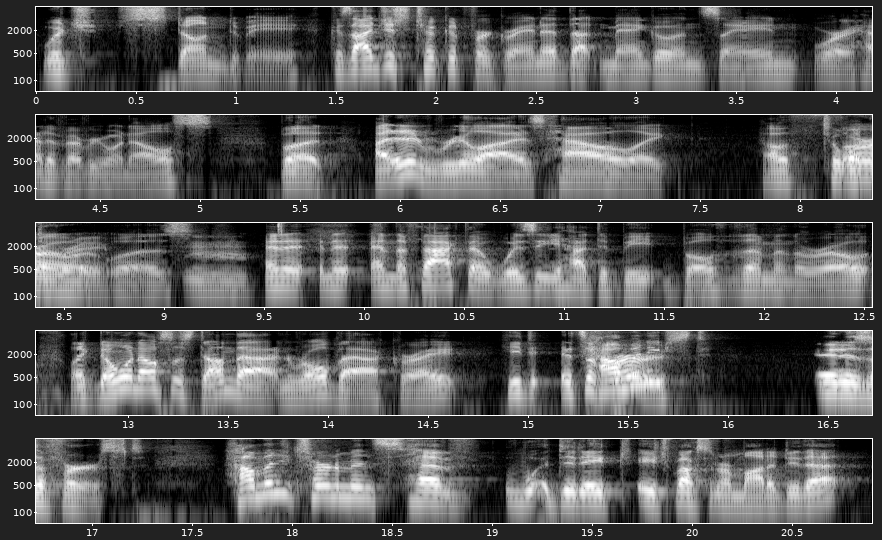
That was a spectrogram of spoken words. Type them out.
which stunned me because I just took it for granted that Mango and Zain were ahead of everyone else, but I didn't realize how like how what thorough it was, Mm-hmm. and it, and it and the fact that Wizzy had to beat both of them in the row, like no one else has done that in rollback, right? He it's a How many- first. It is a first. How many tournaments have did H, H Box and Armada do that?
